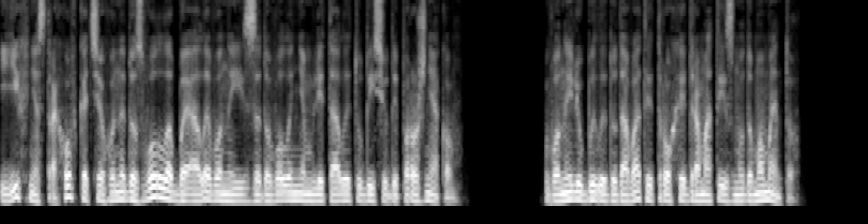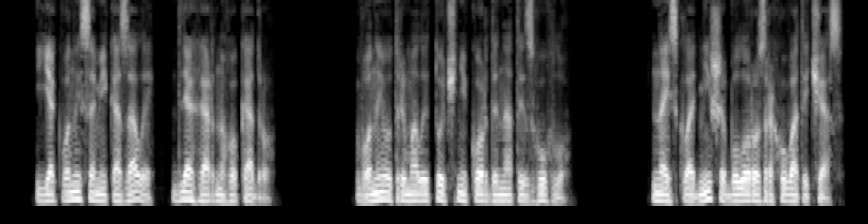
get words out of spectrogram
Їхня страховка цього не дозволила би, але вони із задоволенням літали туди-сюди порожняком. Вони любили додавати трохи драматизму до моменту. Як вони самі казали, для гарного кадру. Вони отримали точні координати з гуглу. Найскладніше було розрахувати час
